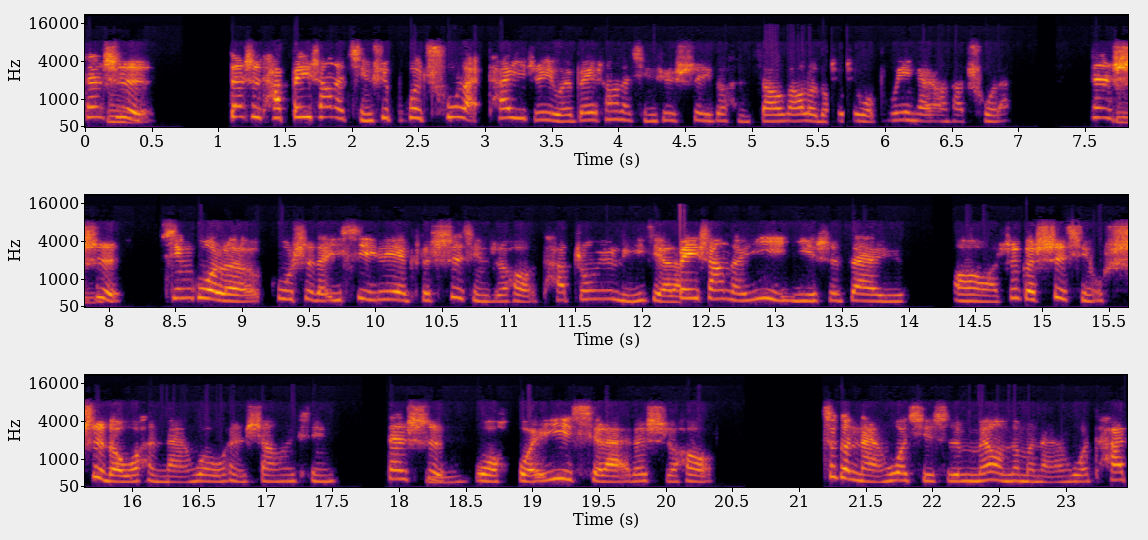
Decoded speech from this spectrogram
但是但是她悲伤的情绪不会出来，她一直以为悲伤的情绪是一个很糟糕的东西，我不应该让它出来，但是。经过了故事的一系列的事情之后，她终于理解了悲伤的意义是在于，哦，这个事情是的，我很难过，我很伤心。但是我回忆起来的时候，这个难过其实没有那么难过，它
